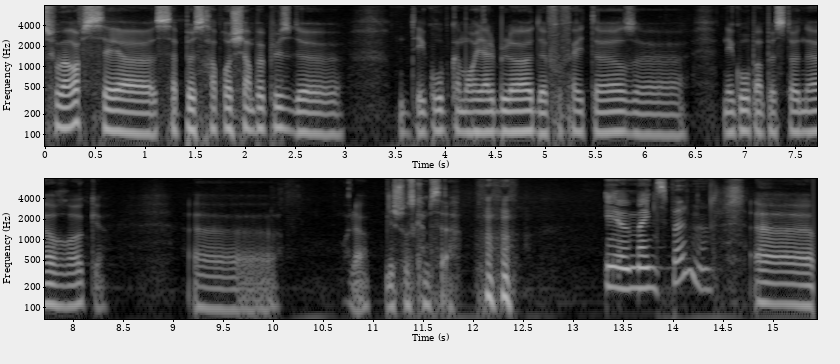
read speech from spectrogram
Souvarov, ça peut se rapprocher un peu plus de, des groupes comme Royal Blood, Foo Fighters, des groupes un peu stoner, rock. Euh, voilà, des choses comme ça. Et euh, Mindspun? Euh,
